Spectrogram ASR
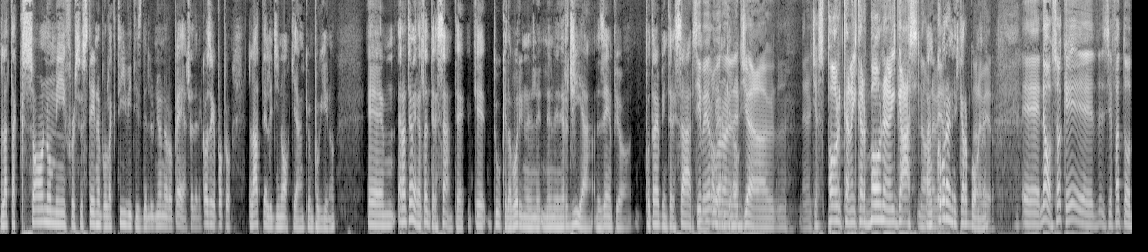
la taxonomy for sustainable activities dell'Unione Europea, cioè delle cose che proprio latte alle ginocchia anche un pochino. Ehm, era un tema in realtà interessante che tu che lavori nel- nell'energia, ad esempio, potrebbe interessarti. Sì, ma io lavoro anche no. nell'energia, nell'energia sporca, nel carbone, nel gas. No, Ancora nel carbone? Non è vero. Eh, no, so che si, è fatto,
